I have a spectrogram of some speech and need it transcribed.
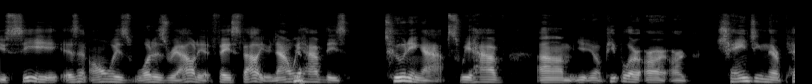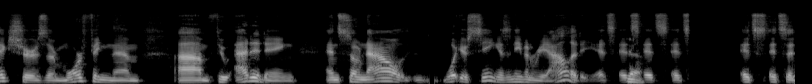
you see isn't always what is reality at face value. Now we have these tuning apps. We have, um, you know, people are are are changing their pictures, they're morphing them um, through editing, and so now what you're seeing isn't even reality. It's it's Yeah. it's it's it's it's a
